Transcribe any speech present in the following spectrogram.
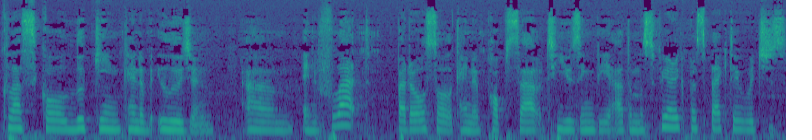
classical looking kind of illusion um, and flat, but also kind of pops out using the atmospheric perspective, which is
